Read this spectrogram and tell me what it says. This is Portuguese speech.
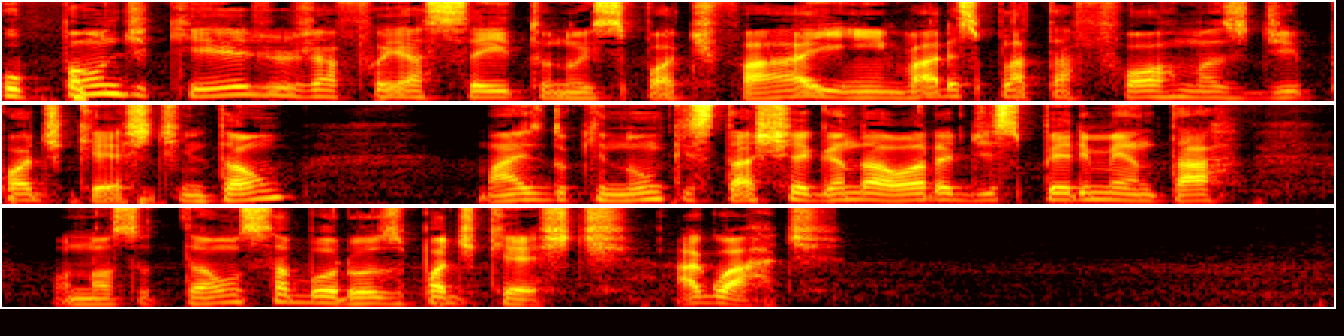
O pão de queijo já foi aceito no Spotify e em várias plataformas de podcast. Então, mais do que nunca está chegando a hora de experimentar o nosso tão saboroso podcast. Aguarde!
